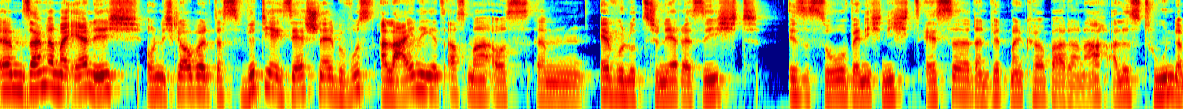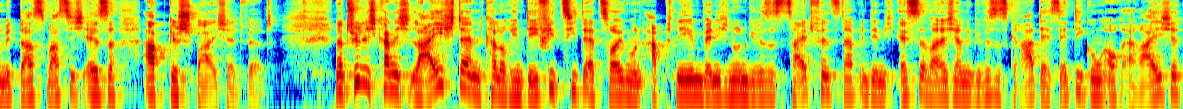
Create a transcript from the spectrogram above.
Ähm, seien wir mal ehrlich, und ich glaube, das wird dir sehr schnell bewusst, alleine jetzt erstmal aus ähm, evolutionärer Sicht ist es so, wenn ich nichts esse, dann wird mein Körper danach alles tun, damit das, was ich esse, abgespeichert wird. Natürlich kann ich leichter ein Kaloriendefizit erzeugen und abnehmen, wenn ich nur ein gewisses Zeitfenster habe, in dem ich esse, weil ich ja ein gewisses Grad der Sättigung auch erreiche.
